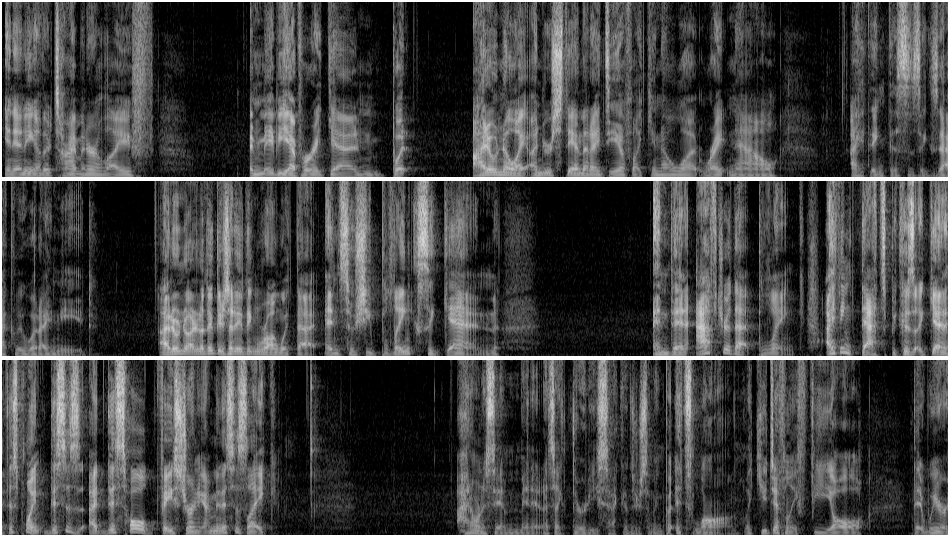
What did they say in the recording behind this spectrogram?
in any other time in her life and maybe ever again but I don't know. I understand that idea of like, you know what, right now, I think this is exactly what I need. I don't know. I don't think there's anything wrong with that. And so she blinks again. And then after that blink, I think that's because again, at this point, this is I, this whole face journey. I mean, this is like I don't want to say a minute. That's like 30 seconds or something, but it's long. Like you definitely feel that we are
